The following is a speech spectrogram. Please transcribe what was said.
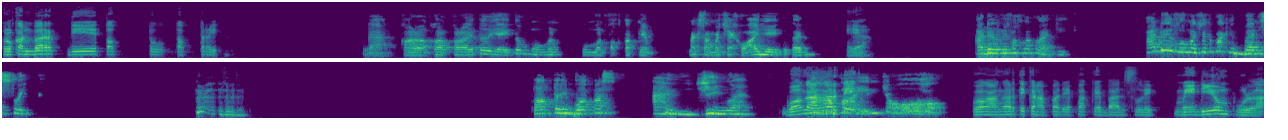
Hulkenberg di top 2, top 3. nggak kalau kalau kalau itu ya itu momen momen up-nya Max sama Checo aja itu kan Iya. ada yang lebih up lagi ada yang formasi itu pakai ban slick Valtteri Bottas anjing lah. Gua nggak ngerti, cowok? Gua nggak ngerti kenapa dia pakai ban slick. Medium pula.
